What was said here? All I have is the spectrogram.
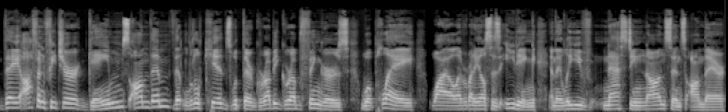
they often feature games on them that little kids with their grubby grub fingers will play while everybody else is eating and they leave nasty nonsense on there.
